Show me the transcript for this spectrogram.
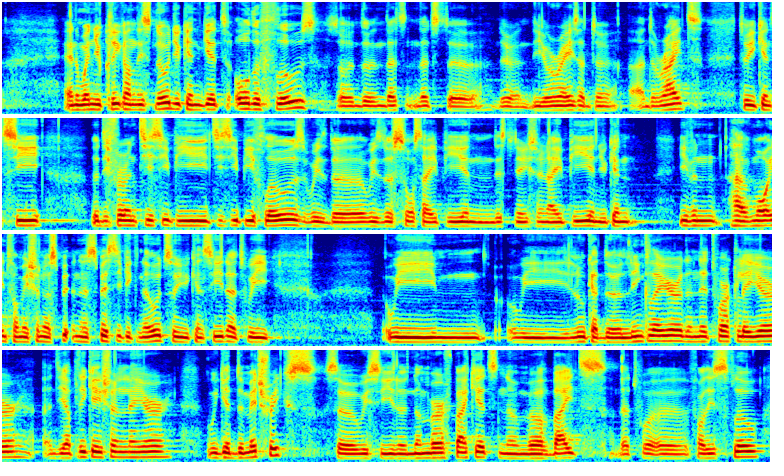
And when you click on this node, you can get all the flows. So the, that's, that's the, the, the, arrays at the, at the right. So you can see the different TCP, TCP flows with the, with the source IP and destination IP. And you can even have more information in a specific node. So you can see that we, we, we look at the link layer, the network layer, the application layer. We get the metrics, so we see the number of packets, number of bytes that uh, for this flow,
